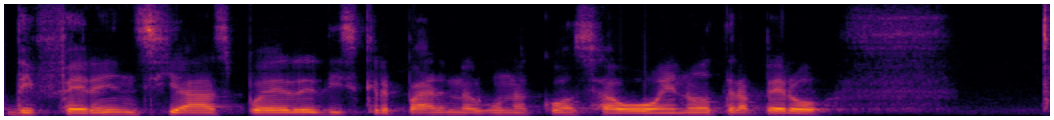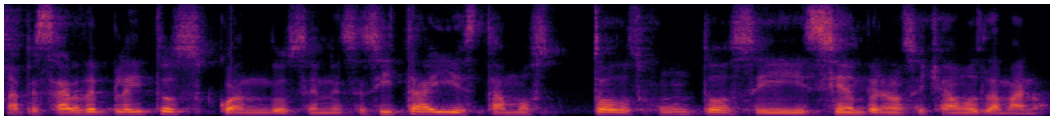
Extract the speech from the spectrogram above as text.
diferencias, puede discrepar en alguna cosa o en otra, pero a pesar de pleitos, cuando se necesita, ahí estamos todos juntos y siempre nos echamos la mano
